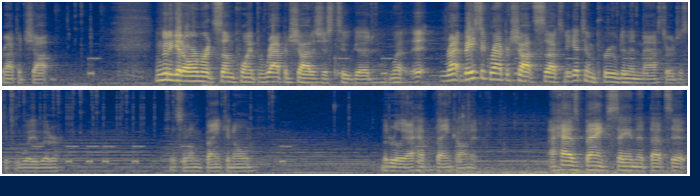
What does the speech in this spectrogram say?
Rapid shot. I'm gonna get armor at some point, but rapid shot is just too good. It, ra basic rapid shot sucks. When you get to improved and then master, it just gets way better. So that's what I'm banking on. Literally, I have bank on it. I has bank saying that that's it.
